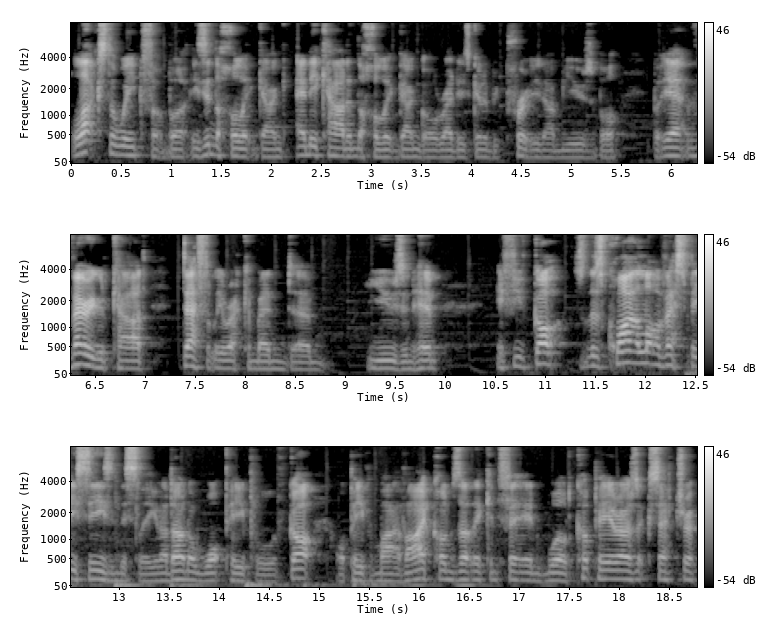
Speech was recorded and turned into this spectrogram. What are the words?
lacks the weak foot, but he's in the Gullit gang. Any card in the Gullit gang already is going to be pretty damn usable. But yeah, very good card. Definitely recommend um, using him. If you've got, so there's quite a lot of SBCs in this league, and I don't know what people have got, or people might have icons that they can fit in, World Cup heroes, etc.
